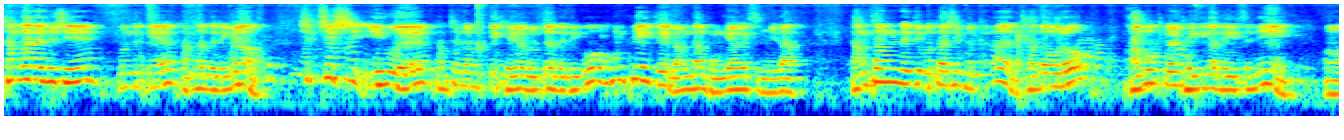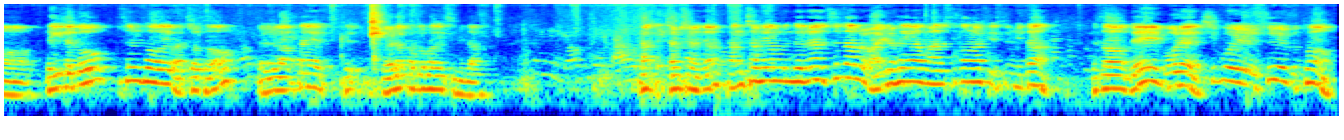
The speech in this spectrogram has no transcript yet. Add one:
참관해주신 분들께 감사드리며 17시 이후에 당첨자분께 개별 문자 드리고 홈페이지에 명단 공개하겠습니다. 당첨되지 못하신 분들은 자동으로 과목별 대기가 되어 있으니 어, 대기자도 순서에 맞춰서 연락해, 연락하도록 하겠습니다. 다- 잠시만요. 당첨 회원분들은 수납을 완료해야만 수강할 수 있습니다. 그래서 내일 모레 15일 수요일부터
